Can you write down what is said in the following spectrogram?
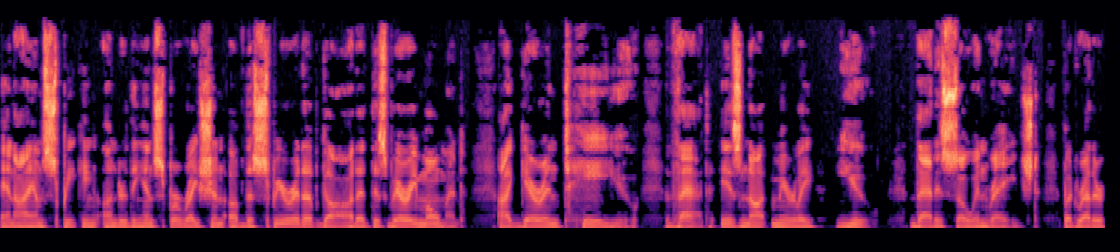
and I am speaking under the inspiration of the Spirit of God at this very moment, I guarantee you that is not merely you that is so enraged, but rather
